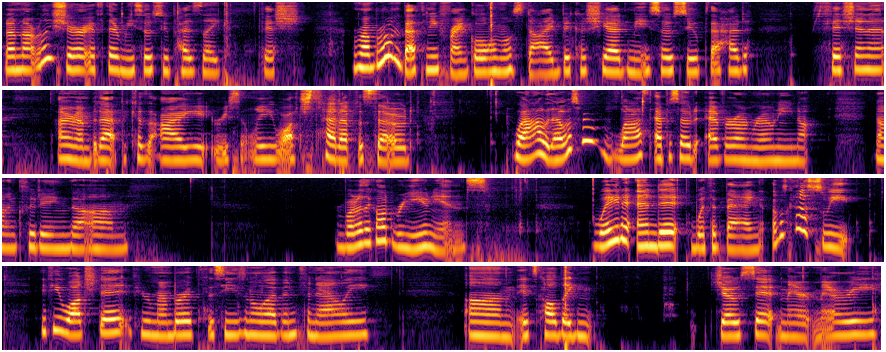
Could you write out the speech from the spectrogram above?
but I'm not really sure if their miso soup has like fish Remember when Bethenny Frankel almost died because she had miso soup that had fish in it? I remember that because I recently watched that episode. Wow, that was her last episode ever on RHONY, not not including the um what are they called? Reunions. Way to end it with a bang. That was kind of sweet. If you watched it, if you remember, it's the season 11 finale. Um, it's called like Joseph, Mar- Mary,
